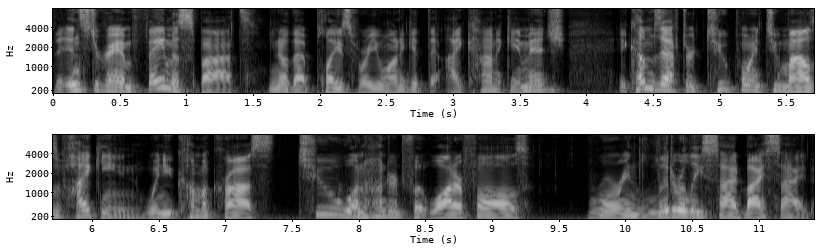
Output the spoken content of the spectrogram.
The Instagram famous spot, you know, that place where you want to get the iconic image, it comes after 2.2 miles of hiking when you come across two 100 foot waterfalls roaring literally side by side.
